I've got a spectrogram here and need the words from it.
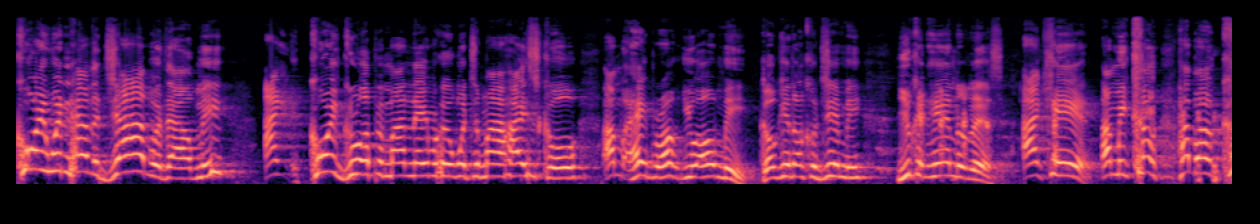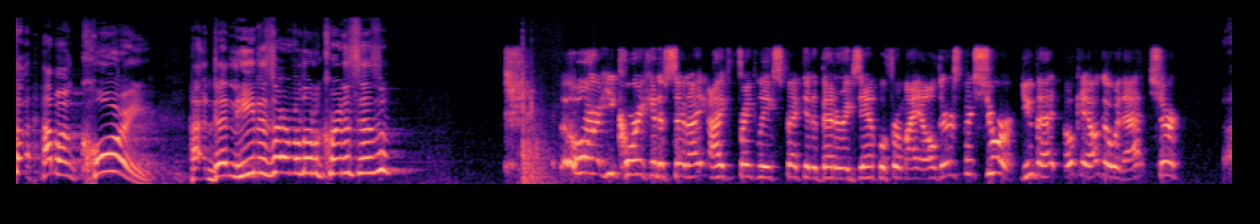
Corey wouldn't have the job without me. I, Corey grew up in my neighborhood, went to my high school. I'm, hey, bro, you owe me. Go get Uncle Jimmy. You can handle this. I can't. I mean, come. How about how about Corey? How- Doesn't he deserve a little criticism? Or he, Corey could have said, I, "I frankly expected a better example from my elders," but sure, you bet. Okay, I'll go with that. Sure. All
